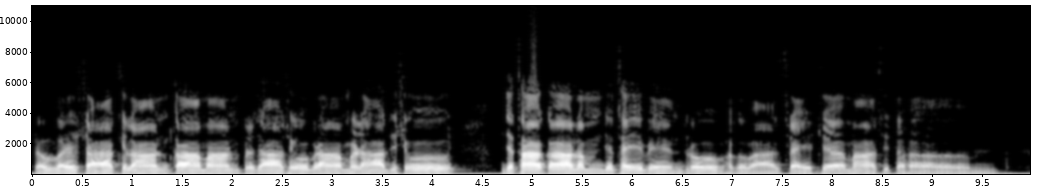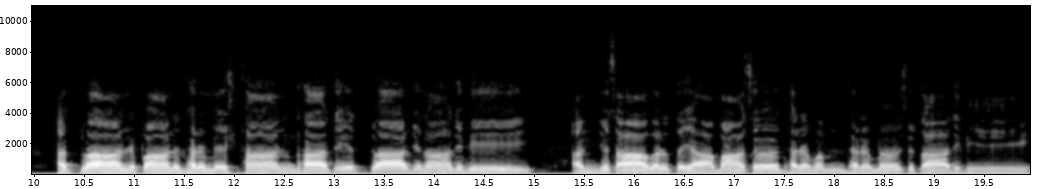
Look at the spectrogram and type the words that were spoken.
प्रवर्षाखिलान् कामान् प्रजासो ब्राह्मणादिशो यथा कालं यथैवेन्द्रो भगवान् श्रैष्ठमासितः हत्वा नृपान् धर्मिष्ठान् घातयित्वार्जुनादिभिः। अञ्जसा वर्तयामास धर्म धर्मसुतादिभिः।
